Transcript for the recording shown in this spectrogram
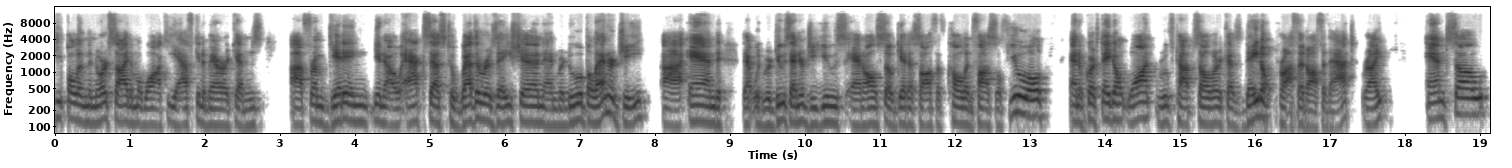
people in the north side of Milwaukee, African Americans, uh, from getting you know access to weatherization and renewable energy, uh, and that would reduce energy use and also get us off of coal and fossil fuel. And of course, they don't want rooftop solar because they don't profit off of that, right? And so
